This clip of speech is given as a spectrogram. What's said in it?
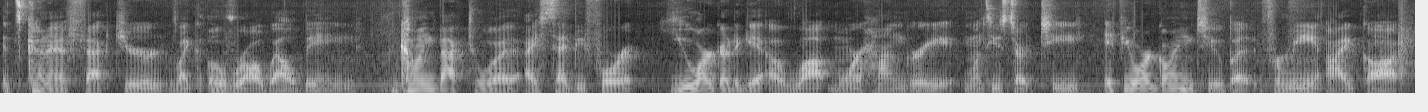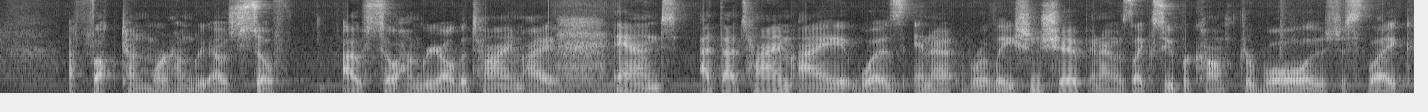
it's gonna affect your like overall well-being. Going back to what I said before, you are going to get a lot more hungry once you start T, if you are going to. But for me, I got a fuck ton more hungry. I was so I was so hungry all the time. I and at that time I was in a relationship and I was like super comfortable. It was just like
